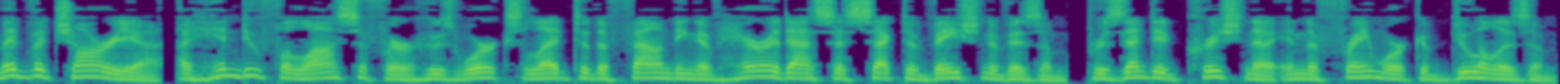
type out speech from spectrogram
Madhvacharya, a Hindu philosopher whose works led to the founding of Haridasa sect of Vaishnavism, presented Krishna in the framework of dualism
